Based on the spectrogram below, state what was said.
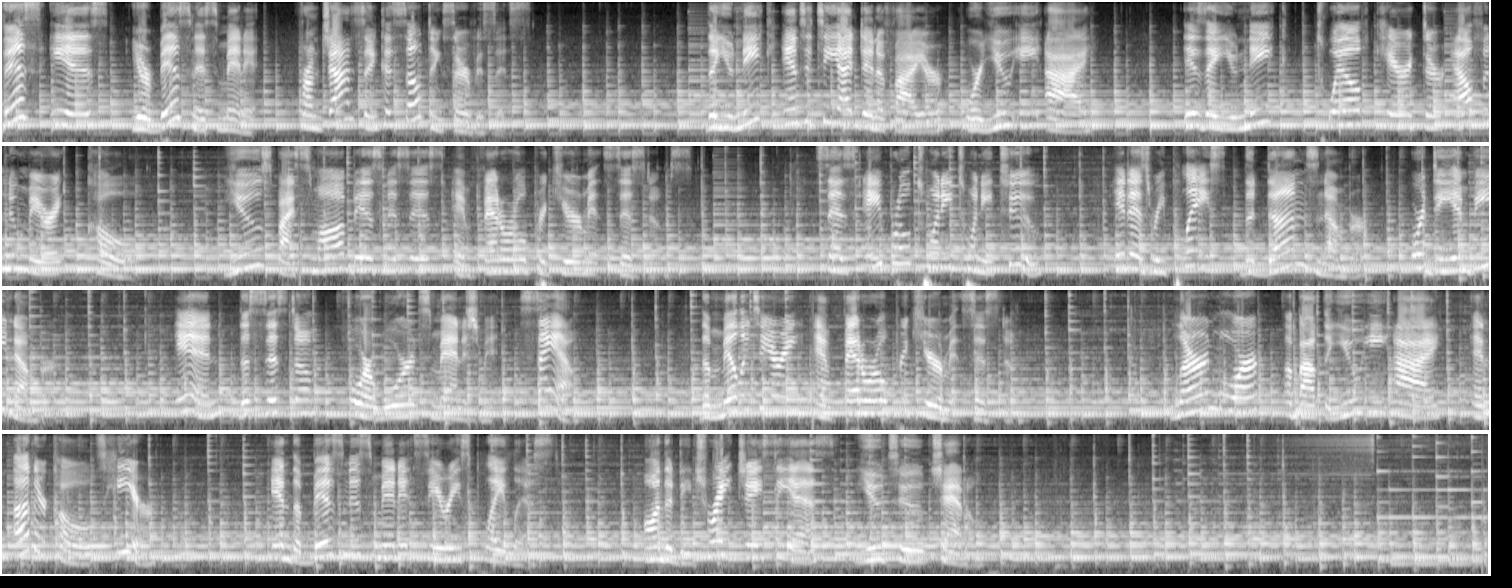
This is your Business Minute from Johnson Consulting Services. The Unique Entity Identifier, or UEI, is a unique 12 character alphanumeric code used by small businesses and federal procurement systems. Since April 2022, it has replaced the DUNS number or D&B number in the System for Awards Management, SAM, the Military and Federal Procurement System. Learn more about the UEI and other codes here in the Business Minute Series playlist on the Detroit JCS YouTube channel.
